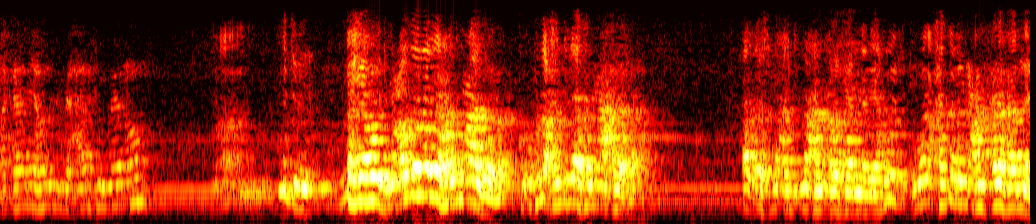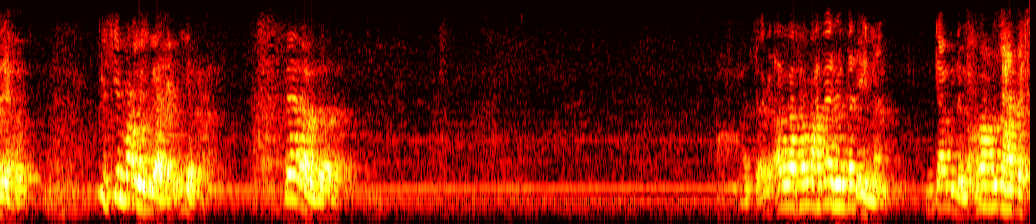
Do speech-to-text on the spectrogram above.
ما كان اليهود بيحاشوا بينهم؟ مدري ما يهود مع ذولا ويهود مع ذولا كل واحد بلاته مع حلفاء عند معهم حلفاء من اليهود والحذر معهم حلفاء من اليهود. يجمعوا يتبادلوا يجمعوا بينهم ذولا الله الله بينهم بالإيمان. قالوا لهم الله ذهبت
